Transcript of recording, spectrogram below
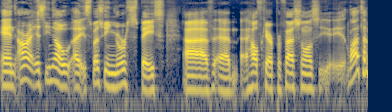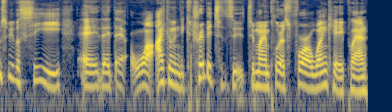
And Ara, as you know, uh, especially in your space, uh, um, healthcare professionals a lot of times people see uh, that, well, I can contribute to, to, to, my employer's 401k plan,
